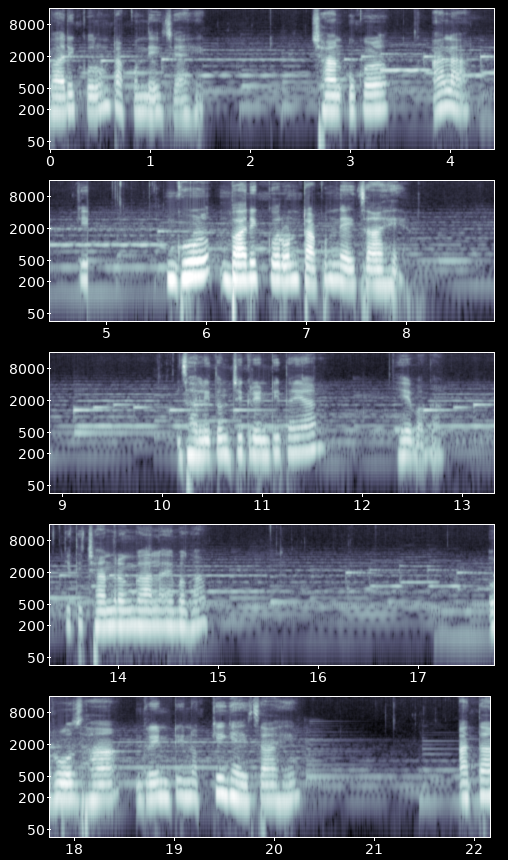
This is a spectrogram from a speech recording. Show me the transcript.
बारीक करून टाकून द्यायचे आहे. छान उकळ आला की गूळ बारीक करून टाकून द्यायचा आहे. झाली तुमची ग्रीन टी तयार? हे बघा किती छान रंग आला आहे बघा. रोज हा ग्रीन टी नक्की घ्यायचा आहे. आता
